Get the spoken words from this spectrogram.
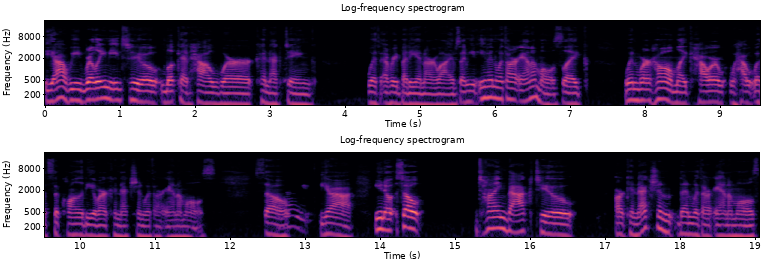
yeah, we really need to look at how we're connecting with everybody in our lives. I mean, even with our animals, like when we're home, like how are how what's the quality of our connection with our animals? So, right. yeah. You know, so tying back to our connection then with our animals,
